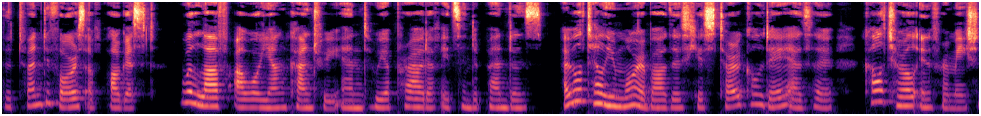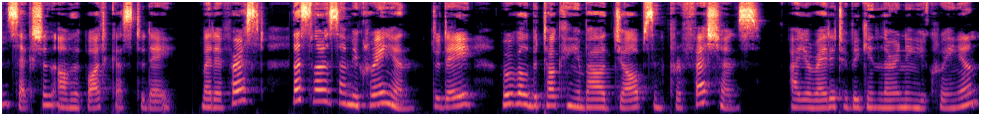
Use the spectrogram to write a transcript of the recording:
the 24th of August. We love our young country and we are proud of its independence. I will tell you more about this historical day at the cultural information section of the podcast today. But at first, let's learn some Ukrainian. Today, we will be talking about jobs and professions. Are you ready to begin learning Ukrainian?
